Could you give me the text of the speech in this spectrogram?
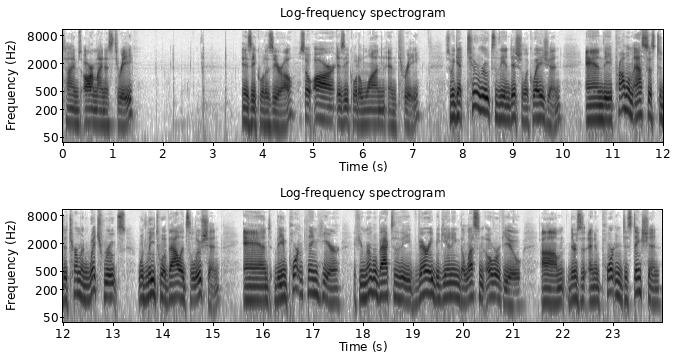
times r minus 3 is equal to 0. So r is equal to 1 and 3. So we get two roots of the indicial equation, and the problem asks us to determine which roots would lead to a valid solution. And the important thing here, if you remember back to the very beginning, the lesson overview, um, there's an important distinction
